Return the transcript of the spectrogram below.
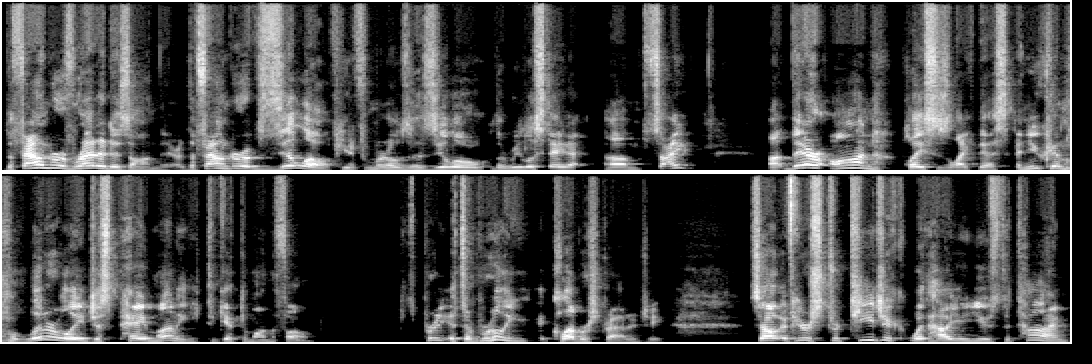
The founder of Reddit is on there. The founder of Zillow, if you're familiar Zillow, the real estate um, site, uh, they're on places like this, and you can literally just pay money to get them on the phone. It's pretty. It's a really clever strategy. So if you're strategic with how you use the time,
